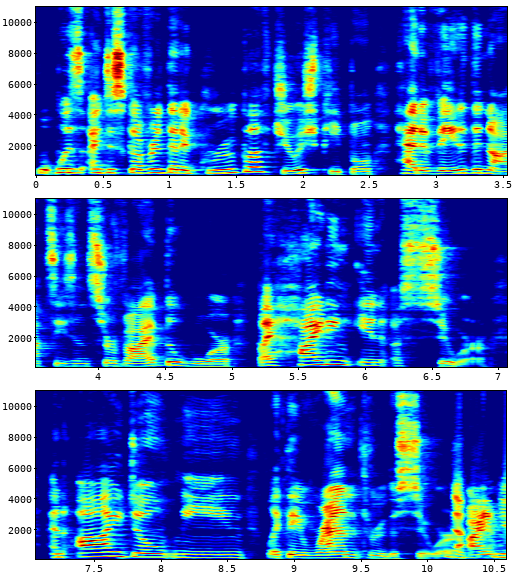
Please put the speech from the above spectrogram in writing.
was I discovered that a group of Jewish people had evaded the Nazis and survived the war by hiding in a sewer. And I don't mean like they ran through the sewer. No, I mean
